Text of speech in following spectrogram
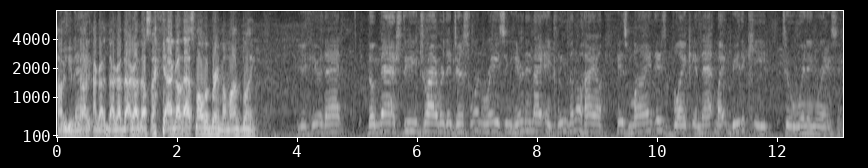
Oh, you know, I got, I got, I got, that's, I got that small of a brain. My mind's blank. You hear that? The Max D driver that just won racing here tonight in Cleveland, Ohio. His mind is blank, and that might be the key to winning racing.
